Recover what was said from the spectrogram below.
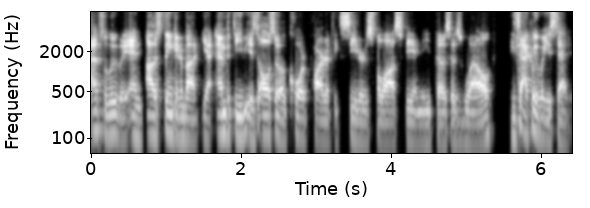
Absolutely. And I was thinking about, yeah, empathy is also a core part of Excedr's philosophy and ethos as well. Exactly what you said.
